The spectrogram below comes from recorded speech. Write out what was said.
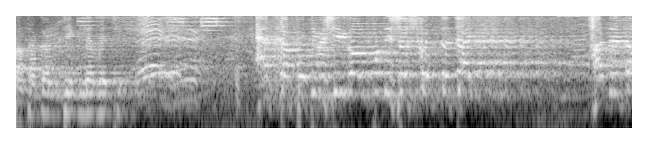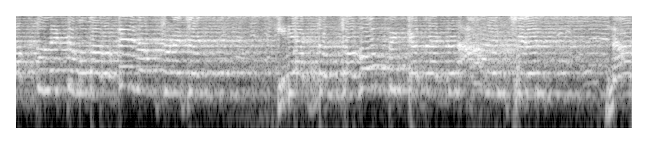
কথা ঠিক নেবে ঠিক একটা প্রতিবেশীর গল্প শেষ করতে চাই। হাজরত আব্দুল্লাহ ইবনে মুবারকের নাম শুনেছেন। ইনি একজন জগৎ বিখ্যাত, একজন আলেম ছিলেন। নাম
